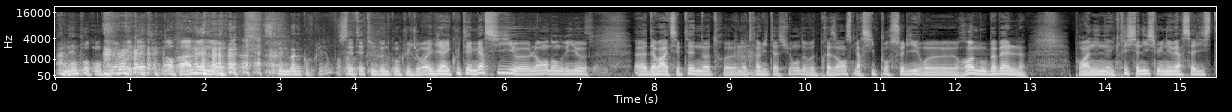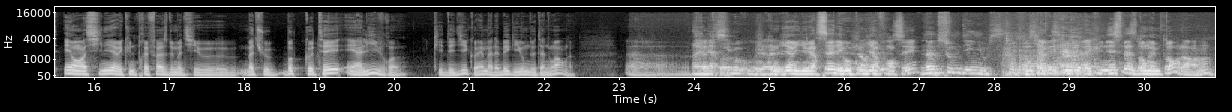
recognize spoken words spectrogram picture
Un mot pour conclure peut-être? Non, pas Amen. C'était une bonne conclusion pour C'était une bonne conclusion. Eh bien écoutez, merci euh, Laurent Dandrieux euh, d'avoir accepté notre, notre invitation, de votre présence. Merci pour ce livre Rome ou Babel pour un christianisme universaliste et enraciné avec une préface de Mathieu, Mathieu Boccoté et un livre qui est dédié quand même à l'abbé Guillaume de Tanoirne. Euh, merci beaucoup. Au combien universel et au combien français. Non sum dignus. avec, une espèce d'en même temps, là. Hein.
